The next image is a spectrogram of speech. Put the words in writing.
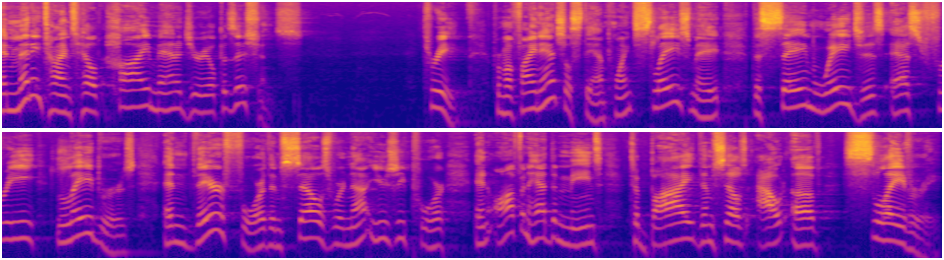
and many times held high managerial positions. Three, from a financial standpoint, slaves made the same wages as free laborers, and therefore themselves were not usually poor and often had the means to buy themselves out of slavery.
